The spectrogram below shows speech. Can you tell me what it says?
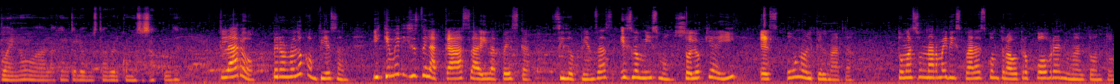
Bueno, a la gente le gusta ver cómo se sacuden. Claro, pero no lo confiesan. ¿Y qué me dices de la caza y la pesca? Si lo piensas, es lo mismo, solo que ahí es uno el que el mata. Tomas un arma y disparas contra otro pobre animal tonto.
